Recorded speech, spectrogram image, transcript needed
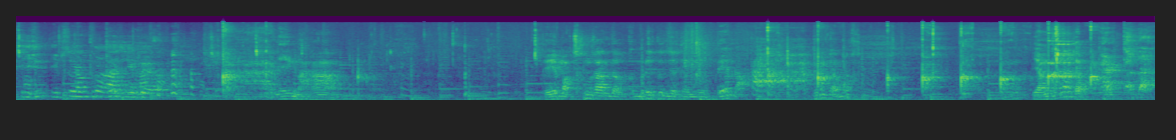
지금 입술도 터지고요 내일 많아. 배 막 청소한다고 그물에 던져 대면 배막 그러니까 뭐 양반한테 발달발달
